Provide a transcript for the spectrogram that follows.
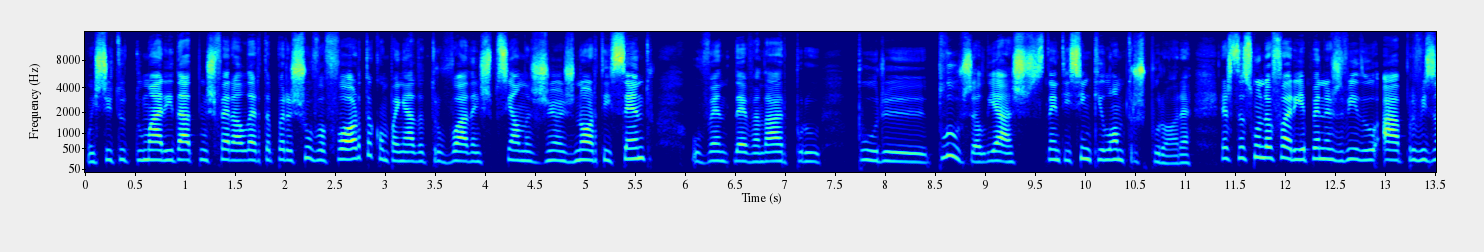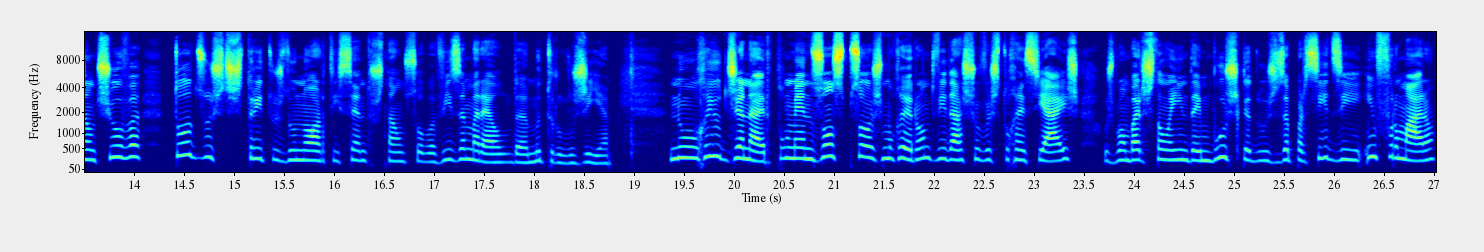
O Instituto do Mar e da Atmosfera alerta para chuva forte, acompanhada de trovoada, em especial nas regiões norte e centro. O vento deve andar por por, eh, pelos, aliás, 75 km por hora. Esta segunda-feira, e apenas devido à previsão de chuva, todos os distritos do norte e centro estão sob aviso amarelo da meteorologia. No Rio de Janeiro, pelo menos 11 pessoas morreram devido às chuvas torrenciais. Os bombeiros estão ainda em busca dos desaparecidos e informaram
